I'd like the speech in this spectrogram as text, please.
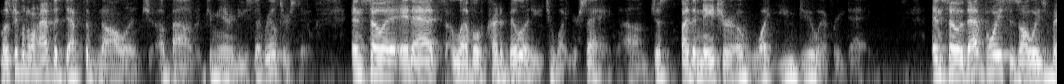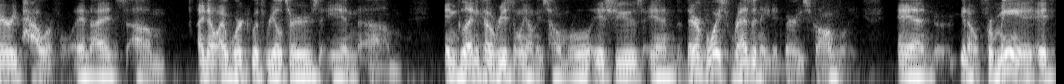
Most people don't have the depth of knowledge about communities that realtors do. And so it adds a level of credibility to what you're saying, um, just by the nature of what you do every day. And so that voice is always very powerful. And it's, um, I know I worked with realtors in um, in Glencoe recently on these home rule issues, and their voice resonated very strongly. And you know, for me, it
